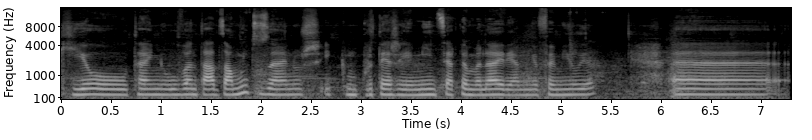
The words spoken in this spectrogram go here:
que eu tenho levantados há muitos anos e que me protegem a mim, de certa maneira, e à minha família. Uh,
